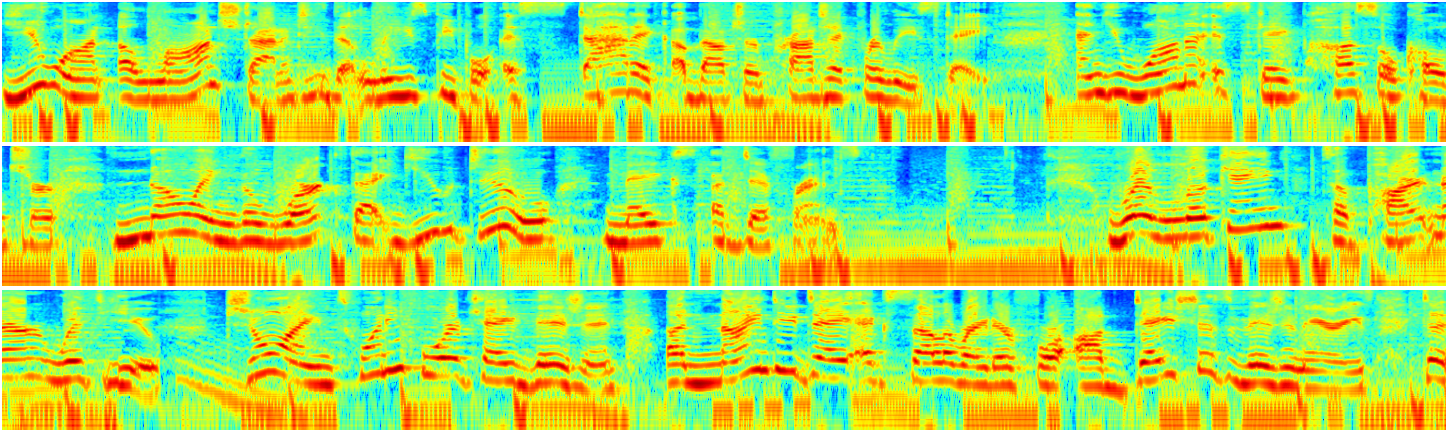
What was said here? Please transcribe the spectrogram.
You want a launch strategy that leaves people ecstatic about your project release date. And you want to escape hustle culture knowing the work that you do makes a difference. We're looking to partner with you. Join 24K Vision, a 90 day accelerator for audacious visionaries to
